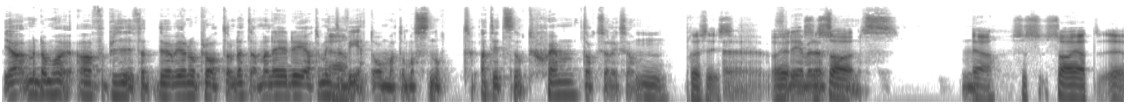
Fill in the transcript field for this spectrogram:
Ja, men de har ja, för precis, för det, vi har nog pratat om detta, men det är det att de inte Ja. vet om att de har snott, att det är ett snott skämt också liksom. Mm, precis. Eh, Och för det är väl en sa- sån... Mm. Ja, så sa jag att, eh,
